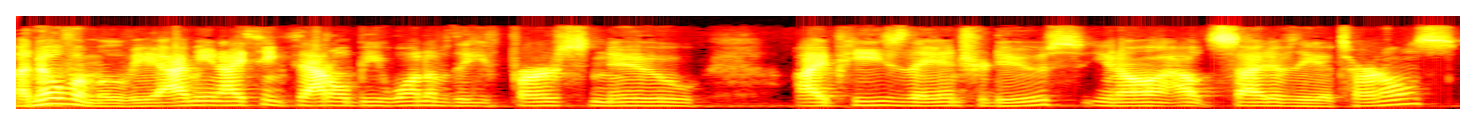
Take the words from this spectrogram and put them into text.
a Nova movie. I mean, I think that'll be one of the first new IPs they introduce, you know, outside of the Eternals.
